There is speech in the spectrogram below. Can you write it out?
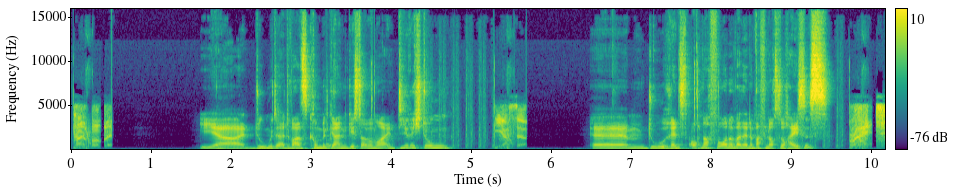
Kein Problem. Ja, du mit der Advanced Combat Gun gehst aber mal in die Richtung. Ja, Sir. Ähm, du rennst auch nach vorne, weil deine Waffe noch so heiß ist. Right.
